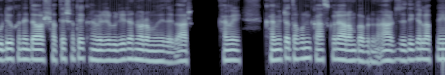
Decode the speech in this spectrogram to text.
গুঁড়ি ওখানে দেওয়ার সাথে, সাথে খামিরের গুঁড়িটা নরম হয়ে যাবে। আর খামি খামিরটা তখন কাজ করে আরাম পাবেন। আর যদি গেলে আপনি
